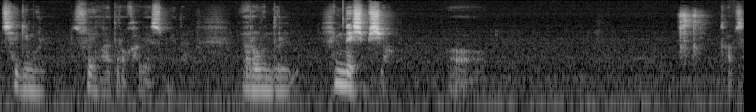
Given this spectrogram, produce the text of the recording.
책임을 수행하도록 하겠습니다. 여러분들 힘내십시오. 어, Cops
